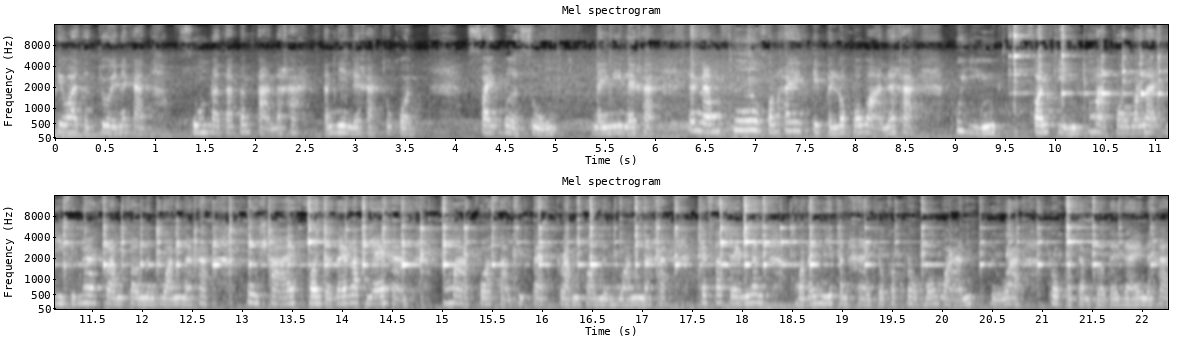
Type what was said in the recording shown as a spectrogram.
ที่ว่าจะช่วยในการคุ้มระดับต้านทานนะคะ อันนี้เลยค่ะ ทุกคนไฟเบอร์สูงในนี้เลยค่ะแนะนำคือคนไข้ติดเป็นโรคเบาหวานนี่ยค่ะผู้หญิงควรกินมากกว่าวันละ 25 กรัมต่อหนึ่งวันนะคะ ผู้ชายควรจะได้รับยาอาหารมากกว่า 38 กรัมต่อหนึ่งวันนะคะเพชรเจมนั่นบ่ได้มีปัญหาเกี่ยวกับโรคเบาหวาน หรือว่าโรคประจำตัวใดๆนะคะ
